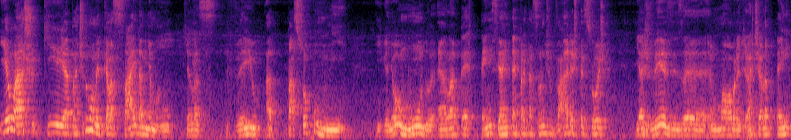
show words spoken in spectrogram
E eu acho que a partir do momento que ela sai da minha mão, que ela veio, a, passou por mim e ganhou o mundo, ela pertence à interpretação de várias pessoas. E às vezes é, uma obra de arte ela tem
